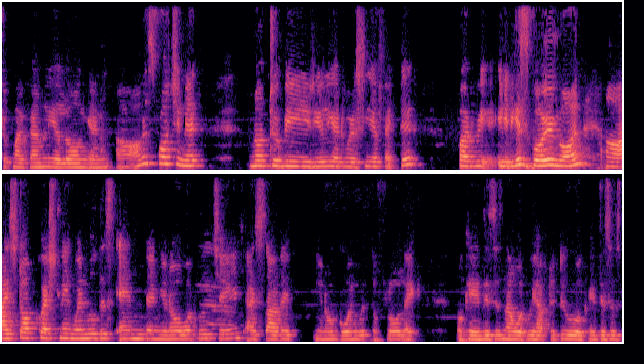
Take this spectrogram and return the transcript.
took my family along and uh, i was fortunate not to be really adversely affected but we, it is going on. Uh, i stopped questioning when will this end and you know what will change. I started you know going with the flow like okay this is now what we have to do okay this is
